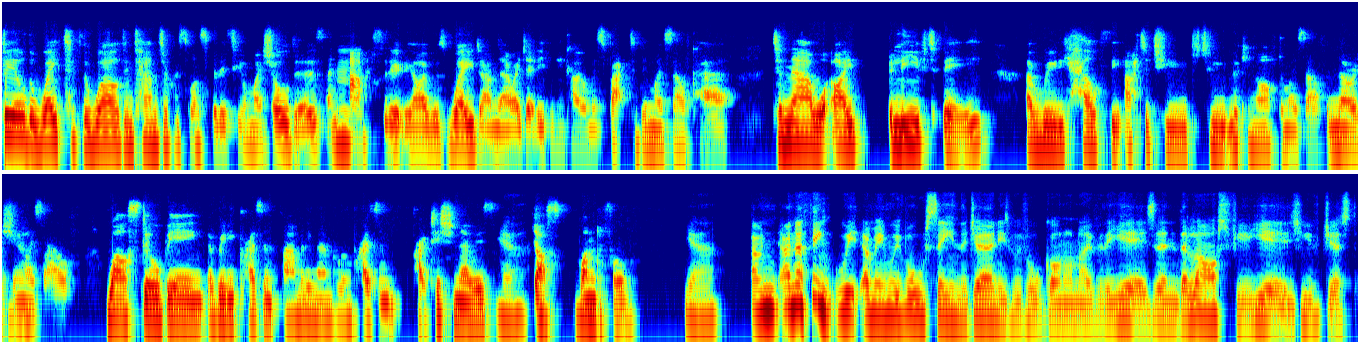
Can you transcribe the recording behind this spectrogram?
feel the weight of the world in terms of responsibility on my shoulders, and mm. absolutely, I was way down there. I don't even think I almost factored in my self care. To now, what I believe to be a really healthy attitude to looking after myself and nourishing yeah. myself while still being a really present family member and present practitioner is yeah. just wonderful. Yeah. and and I think we, I mean, we've all seen the journeys we've all gone on over the years, and the last few years, you've just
